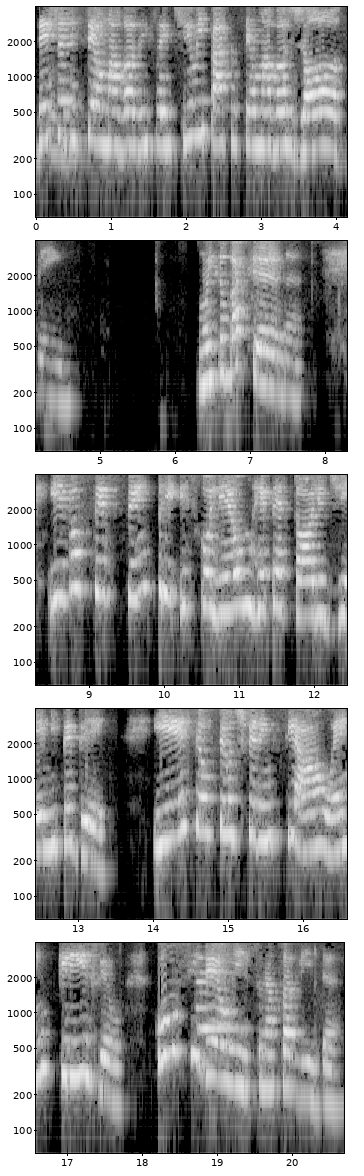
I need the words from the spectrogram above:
Deixa de ser uma voz infantil e passa a ser uma voz jovem. Muito bacana. E você sempre escolheu um repertório de MPB. E esse é o seu diferencial, é incrível. Como se deu isso na sua vida?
